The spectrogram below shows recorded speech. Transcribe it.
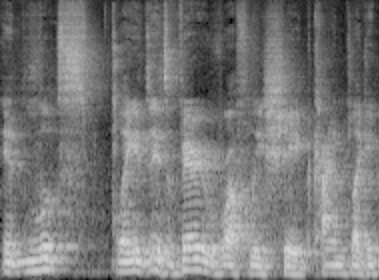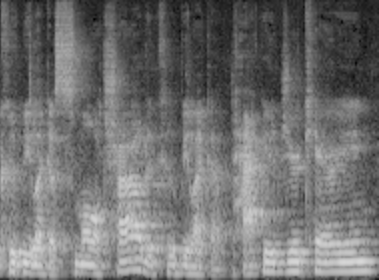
It looks like it's, it's very roughly shaped, kind of like it could be like a small child, it could be like a package you're carrying.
